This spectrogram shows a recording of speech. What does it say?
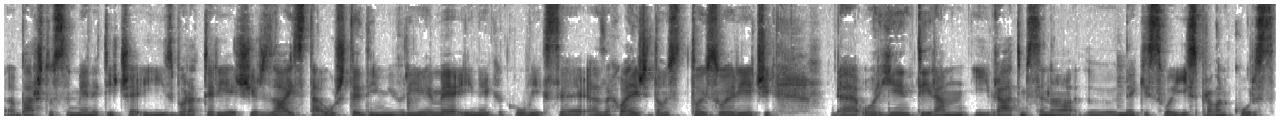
e, bar što se mene tiče i izbora te riječi, jer zaista uštedi mi vrijeme i nekako uvijek se, zahvaljujući toj svojoj riječi, E, orijentiram i vratim se na e, neki svoj ispravan kurs.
